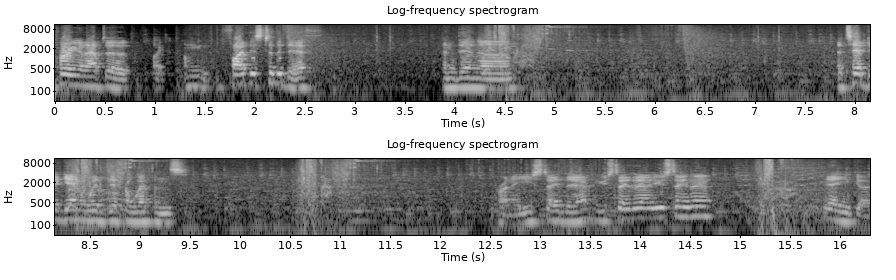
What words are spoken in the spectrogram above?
I'm probably gonna have to like I'm gonna fight this to the death, and then uh, attempt again with different weapons. Right now, you stay there. You stay there. You stay there. There you go.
